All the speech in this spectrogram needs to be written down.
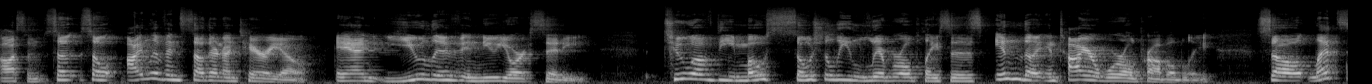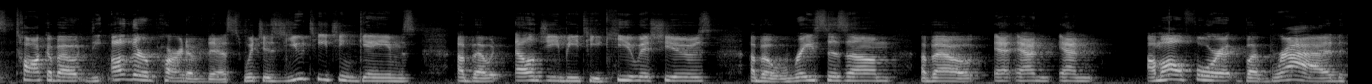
Awesome. So so I live in southern Ontario and you live in New York City. Two of the most socially liberal places in the entire world probably. So let's talk about the other part of this, which is you teaching games about LGBTQ issues, about racism, about and and, I'm all for it, but Brad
